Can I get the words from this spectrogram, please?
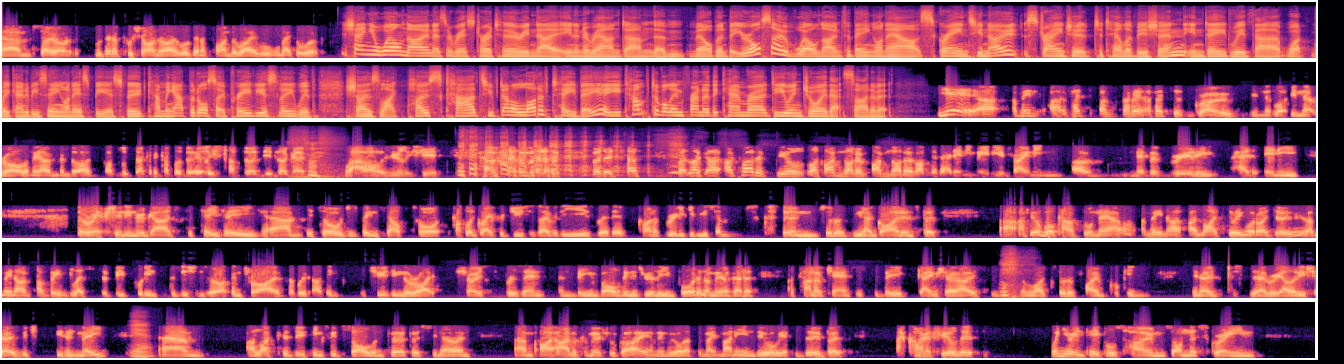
Um, so we're going to push on, right? We're going to find a way. We'll, we'll, make it work. Shane, you're well known as a restaurateur in uh, in and around um, Melbourne, but you're also well known for being on our screens. You're no stranger to television, indeed, with uh, what we're going to be seeing on SBS Food coming up, but also previously with shows like Postcards. You've done a lot of TV. Are you comfortable in front of the camera? Do you enjoy that side of it? Yeah, uh, I mean, I've had I've, I've, had to grow in that in that role. I mean, I remember I've, I've looked back at a couple of the early stuff that I did. I go, wow, I was really shit. but, uh, but it's just, but like I, I, kind of feel like I'm not a I'm not a I've never had any media training. I've never really had any direction in regards to TV. Um, it's all just been self taught. A couple of great producers over the years where they've kind of really given me some stern sort of you know guidance, but uh, I feel more comfortable now. I mean, I, I, like doing what I do. I mean, I've, I've, been blessed to be put into positions where I can thrive. I think choosing the right shows to present and be involved in is really important. I mean, I've had a, a ton of chances to be a game show host and like sort of home cooking, you know, just uh, reality shows, which isn't me. Yeah. Um, I like to do things with soul and purpose, you know, and um, I, am a commercial guy. I mean, we all have to make money and do what we have to do, but I kind of feel that when you're in people's homes on the screen,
